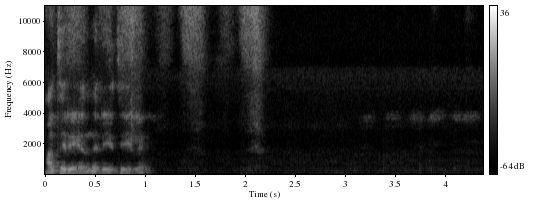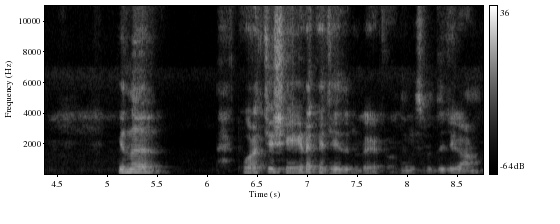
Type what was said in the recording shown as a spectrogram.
അതിര് എന്ന രീതിയിൽ. ഇന്ന് കുറച്ച് ഷെയ്ഡൊക്കെ ചെയ്തിട്ടുണ്ട് കേട്ടോ. നിങ്ങൾ ശ്രദ്ധിച്ച് കാണും.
